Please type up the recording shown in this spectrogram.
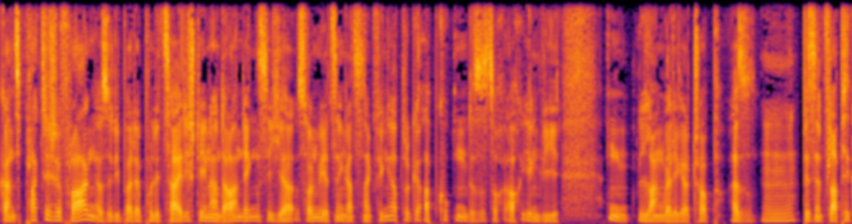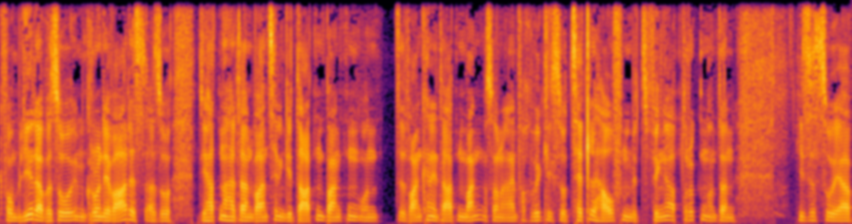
ganz praktische Fragen. Also die bei der Polizei, die stehen dann da und denken sich, ja, sollen wir jetzt den ganzen Tag Fingerabdrücke abgucken? Das ist doch auch irgendwie ein langweiliger Job. Also mhm. bisschen flapsig formuliert, aber so im Grunde war das. Also die hatten halt dann wahnsinnige Datenbanken und das waren keine Datenbanken, sondern einfach wirklich so Zettelhaufen mit Fingerabdrücken und dann hieß es so, ja,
